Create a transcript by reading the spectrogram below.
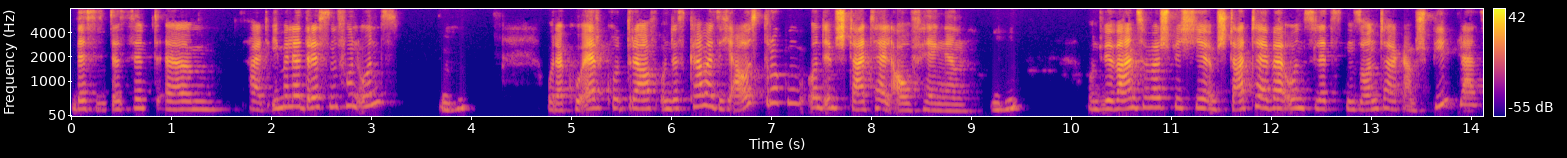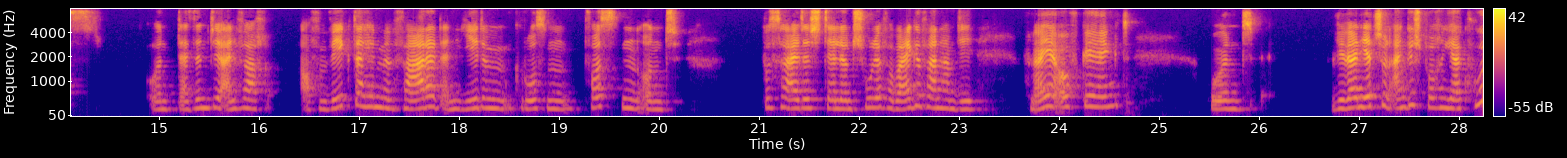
Das, das sind ähm, halt E-Mail-Adressen von uns. Mhm oder QR-Code drauf und das kann man sich ausdrucken und im Stadtteil aufhängen. Mhm. Und wir waren zum Beispiel hier im Stadtteil bei uns letzten Sonntag am Spielplatz und da sind wir einfach auf dem Weg dahin mit dem Fahrrad an jedem großen Pfosten und Bushaltestelle und Schule vorbeigefahren, haben die Flyer aufgehängt und wir werden jetzt schon angesprochen, ja cool,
